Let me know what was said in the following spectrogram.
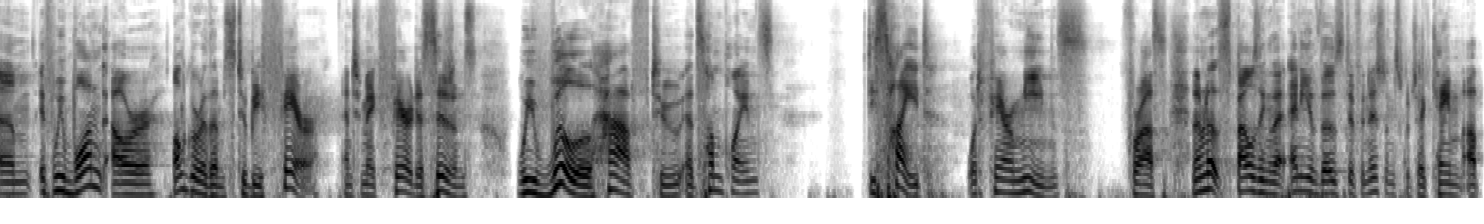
um, if we want our algorithms to be fair and to make fair decisions, we will have to, at some points, decide what fair means for us. And I'm not espousing that any of those definitions, which I came up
